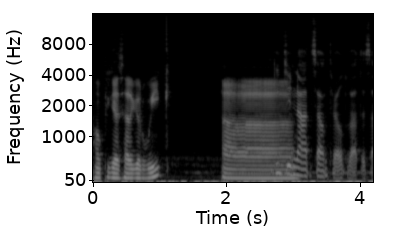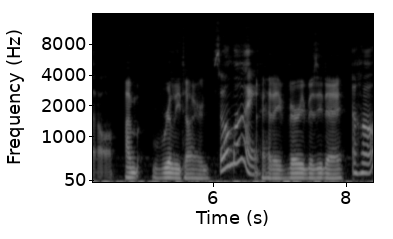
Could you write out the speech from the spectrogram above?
hope you guys had a good week. Uh, You do not sound thrilled about this at all. I'm really tired. So am I. I had a very busy day, Uh huh.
